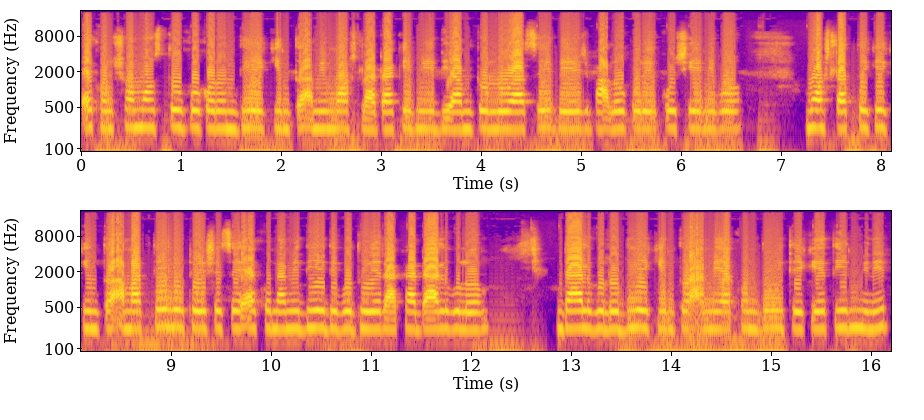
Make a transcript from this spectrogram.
এখন সমস্ত উপকরণ দিয়ে কিন্তু আমি মশলাটাকে মিডিয়াম টু লো আছে বেশ ভালো করে কষিয়ে নিব। মশলার থেকে কিন্তু আমার তেল উঠে এসেছে। এখন আমি দিয়ে দিব ধুয়ে রাখা ডালগুলো। ডালগুলো দিয়ে কিন্তু আমি এখন দুই থেকে তিন মিনিট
